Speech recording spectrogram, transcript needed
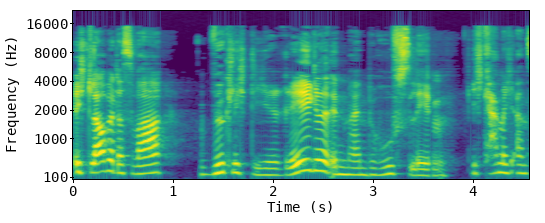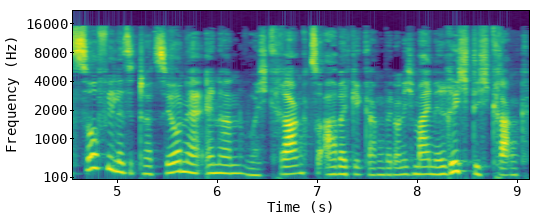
ich glaube, das war wirklich die Regel in meinem Berufsleben. Ich kann mich an so viele Situationen erinnern, wo ich krank zur Arbeit gegangen bin und ich meine richtig krank.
